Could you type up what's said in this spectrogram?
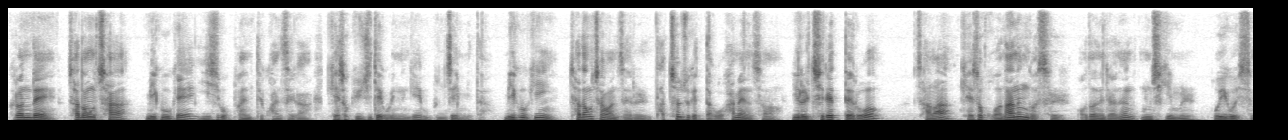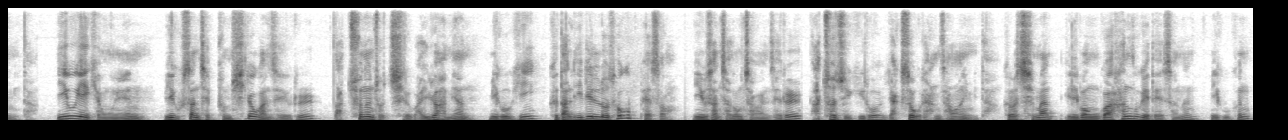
그런데 자동차 미국의 25% 관세가 계속 유지되고 있는 게 문제입니다. 미국이 자동차 관세를 낮춰주겠다고 하면서 이를 지렛대로 삼아 계속 원하는 것을 얻어내려는 움직임을 보이고 있습니다. 이후의 경우엔 미국산 제품 실효 관세율을 낮추는 조치를 완료하면 미국이 그달 1일로 소급해서 이후산 자동차 관세를 낮춰주기로 약속을 한 상황입니다. 그렇지만 일본과 한국에 대해서는 미국은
